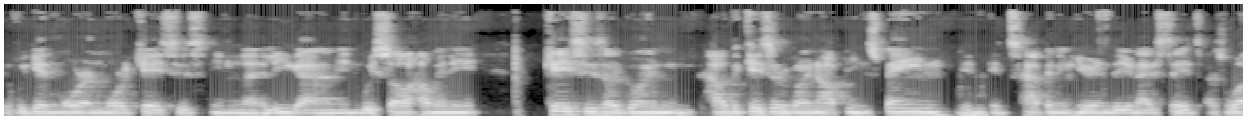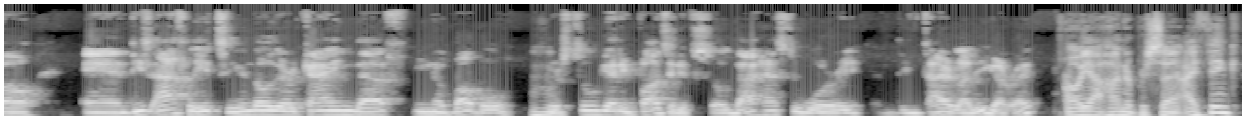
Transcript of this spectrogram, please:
if we get more and more cases in La Liga. I mean, we saw how many cases are going, how the cases are going up in Spain. Mm-hmm. It, it's happening here in the United States as well. And these athletes, even though they're kind of in a bubble, mm-hmm. they're still getting positive. So that has to worry the entire La Liga, right? Oh yeah, hundred percent. I think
